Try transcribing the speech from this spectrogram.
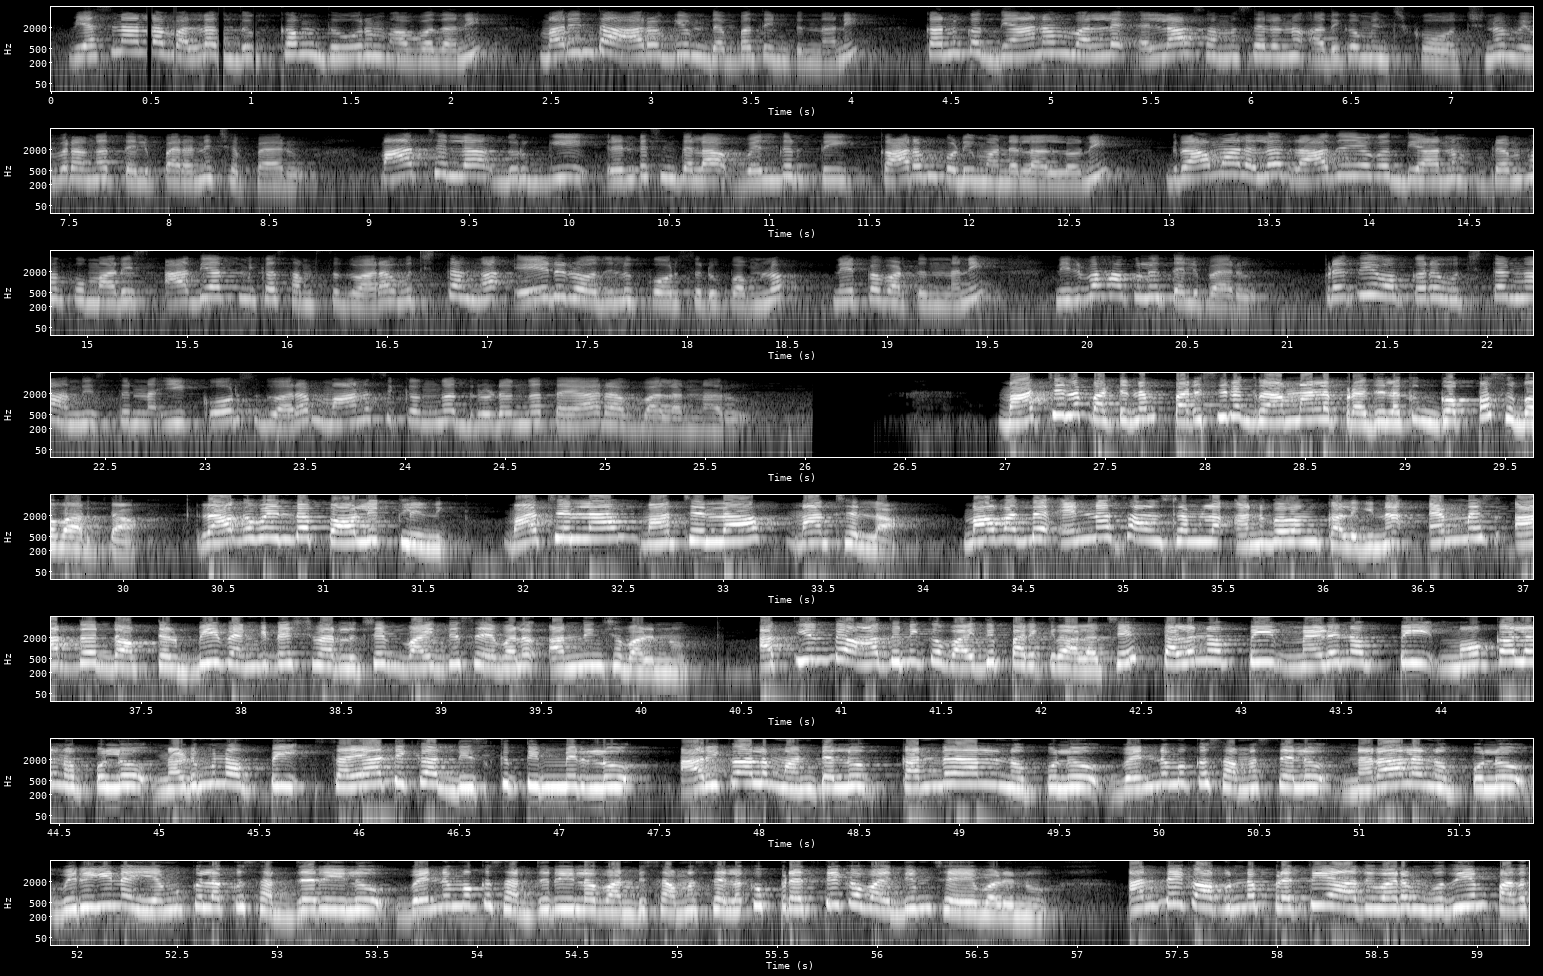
వ్యసనాల వల్ల దుఃఖం దూరం అవ్వదని మరింత ఆరోగ్యం దెబ్బతింటుందని కనుక ధ్యానం వల్లే ఎలా సమస్యలను అధిగమించుకోవచ్చునో వివరంగా తెలిపారని చెప్పారు. మాచెల్ల దుర్గి రెంటచింతల వెల్దుర్తి కారంపొడి మండలాల్లోని గ్రామాలలో రాజయోగ ధ్యానం బ్రహ్మకుమారిస్ ఆధ్యాత్మిక సంస్థ ద్వారా ఉచితంగా ఏడు రోజులు కోర్సు రూపంలో నేర్పబడుతుందని నిర్వాహకులు తెలిపారు. ప్రతి ఒక్కరూ ఉచితంగా అందిస్తున్న ఈ కోర్సు ద్వారా మానసికంగా దృఢంగా తయారవ్వాలన్నారు. మాచెల్ల పట్టణం పరిసర గ్రామాల ప్రజలకు గొప్ప శుభవార్త. రాఘవేంద్ర పాలిక్లినిక్. మాచెల్ల మాచెల్ల మాచెల్లా మా వద్ద ఎన్నో సంవత్సరముల అనుభవం కలిగిన ఎంఎస్ ఆర్థర్ డాక్టర్ బి వెంకటేశ్వర్లచే వైద్య సేవలు అందించబడును. అత్యంత ఆధునిక వైద్య పరికరాలచే తలనొప్పి మెడ నొప్పి మోకాల నొప్పులు నడుము నొప్పి సయాటిక డిస్క్ తిమ్మిర్లు అరికాల మంటలు కండరాల నొప్పులు వెన్నుముక సమస్యలు నరాల నొప్పులు విరిగిన ఎముకలకు సర్జరీలు వెన్నుముక సర్జరీల వంటి సమస్యలకు ప్రత్యేక వైద్యం చేయబడును. అంతేకాకుండా ప్రతి ఆదివారం ఉదయం పదకొండు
